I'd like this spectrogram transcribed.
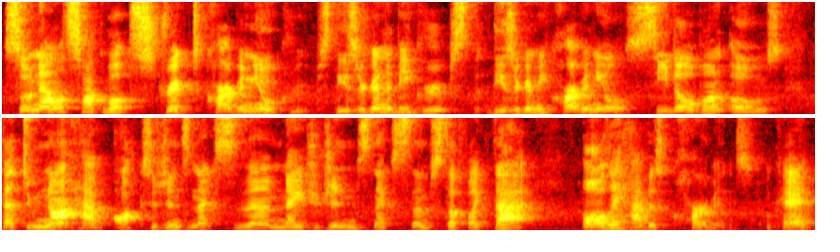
so now let's talk about strict carbonyl groups. These are going to be groups, these are going to be carbonyls, C double bond O's, that do not have oxygens next to them, nitrogens next to them, stuff like that. All they have is carbons, okay?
